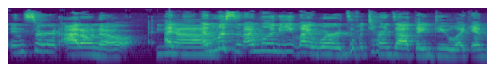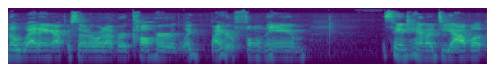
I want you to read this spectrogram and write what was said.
insert. I don't know. Yeah. And, and listen, I'm willing to eat my words if it turns out they do like in the wedding episode or whatever call her like by her full name. Santana Diablo.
